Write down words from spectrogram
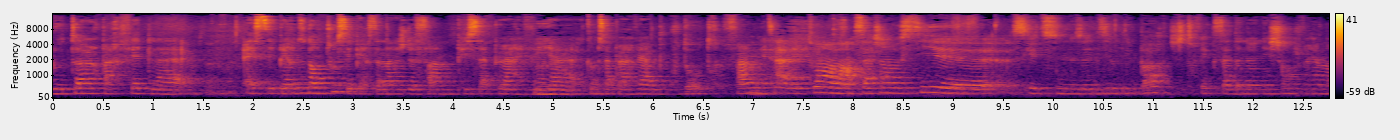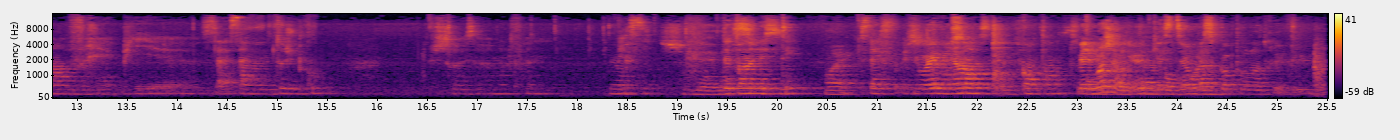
l'auteur parfaite. La... Elle s'est perdue dans tous ces personnages de femmes. Puis ça peut arriver, à- comme ça peut arriver à beaucoup d'autres femmes. Mais avec toi, en, en sachant aussi euh, ce que tu nous as dit au départ, je trouvais que ça donne un échange vraiment vrai. Puis euh, ça, ça me touche beaucoup. Je trouvais ça vraiment le fun. Merci Ben, de ton honnêteté. Ouais. C'était, je suis Ouais, vraiment contente. Mais moi, j'en ai une question, mais c'est pas pour Thank you.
